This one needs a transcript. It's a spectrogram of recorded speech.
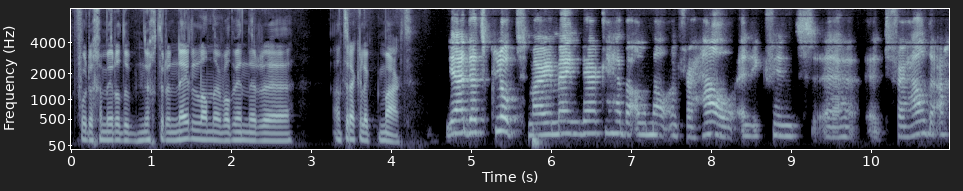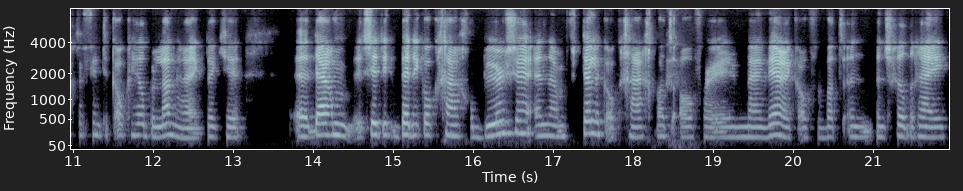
voor de gemiddelde nuchtere Nederlander wat minder aantrekkelijk maakt. Ja, dat klopt. Maar mijn werken hebben allemaal een verhaal. En ik vind het verhaal daarachter vind ik ook heel belangrijk. Dat je uh, daarom zit ik, ben ik ook graag op beurzen en dan vertel ik ook graag wat over mijn werk, over wat een, een schilderij,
